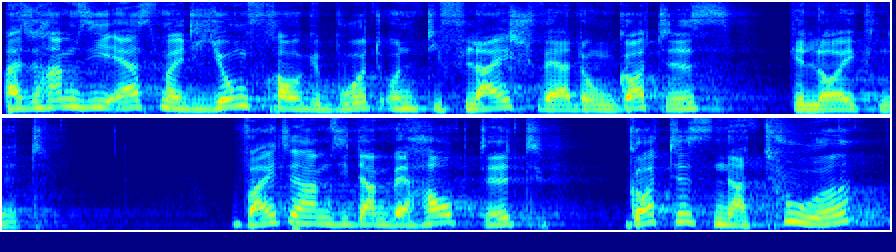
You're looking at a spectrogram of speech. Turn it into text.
Also haben sie erstmal die Jungfraugeburt und die Fleischwerdung Gottes geleugnet. Weiter haben sie dann behauptet, Gottes Natur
